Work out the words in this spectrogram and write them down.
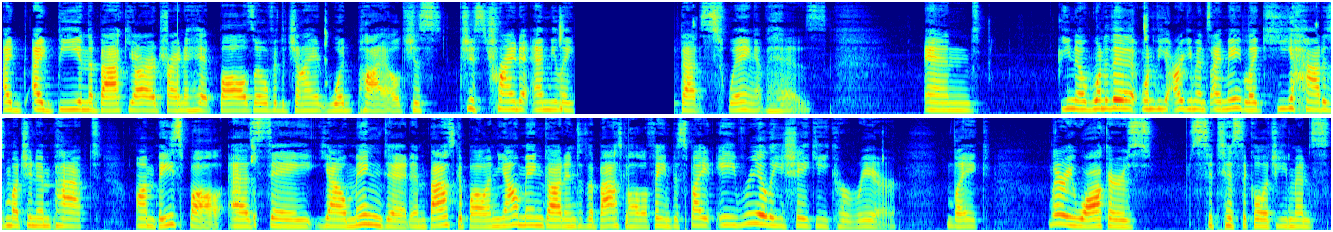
I'd I'd be in the backyard trying to hit balls over the giant wood pile, just just trying to emulate that swing of his. And you know, one of the one of the arguments I made, like he had as much an impact on baseball as say Yao Ming did in basketball, and Yao Ming got into the basketball Hall of Fame despite a really shaky career. Like Larry Walker's statistical achievements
